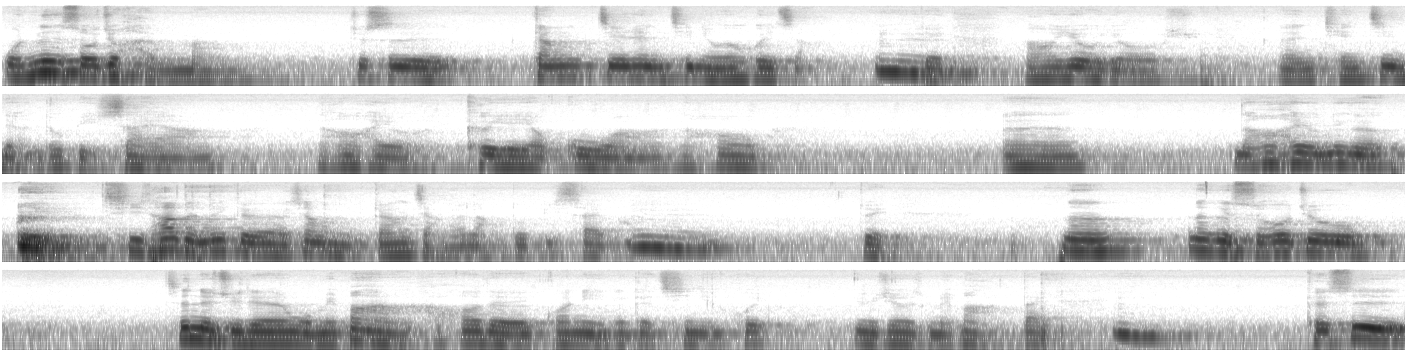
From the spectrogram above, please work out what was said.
我那时候就很忙，就是刚接任青年会会长，嗯，对，然后又有嗯田径的很多比赛啊，然后还有课业要过啊，然后。嗯，然后还有那个 其他的那个，像刚刚讲的朗读比赛嘛。嗯。对，那那个时候就真的觉得我没办法好好的管理那个青年会，因为就是没办法带。嗯。可是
